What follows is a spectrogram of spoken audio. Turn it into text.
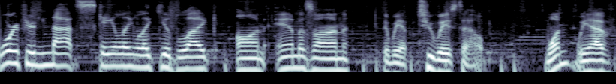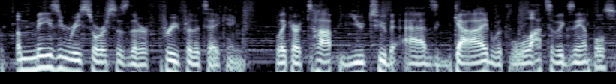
or if you're not scaling like you'd like on Amazon, then we have two ways to help. One, we have amazing resources that are free for the taking, like our top YouTube ads guide with lots of examples,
